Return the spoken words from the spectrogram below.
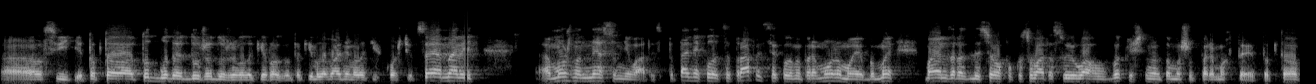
е, у світі. Тобто тут буде дуже дуже великий розвиток і вливання великих коштів. Це навіть можна не сумніватись. Питання, коли це трапиться, коли ми переможемо, якби ми маємо зараз для цього фокусувати свою увагу виключно на тому, щоб перемогти. Тобто,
